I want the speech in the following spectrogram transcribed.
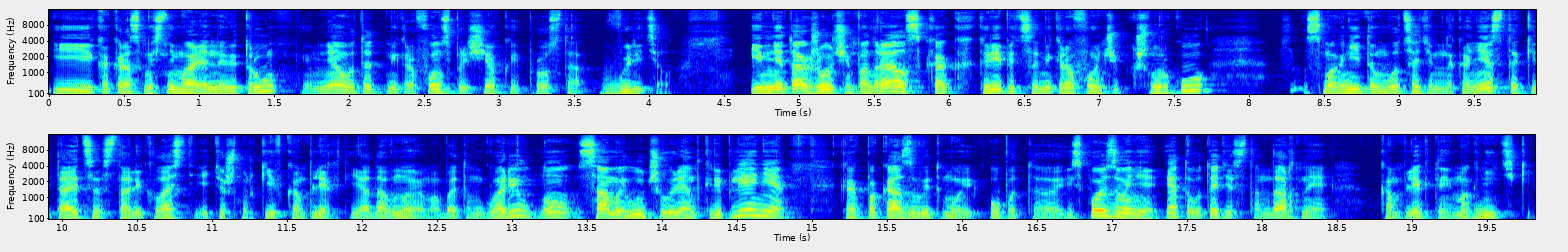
И как раз мы снимали на ветру, и у меня вот этот микрофон с прищепкой просто вылетел. И мне также очень понравилось, как крепится микрофончик к шнурку. С магнитом вот с этим наконец-то китайцы стали класть эти шнурки в комплект. Я давно им об этом говорил, но самый лучший вариант крепления, как показывает мой опыт э, использования, это вот эти стандартные комплектные магнитики.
